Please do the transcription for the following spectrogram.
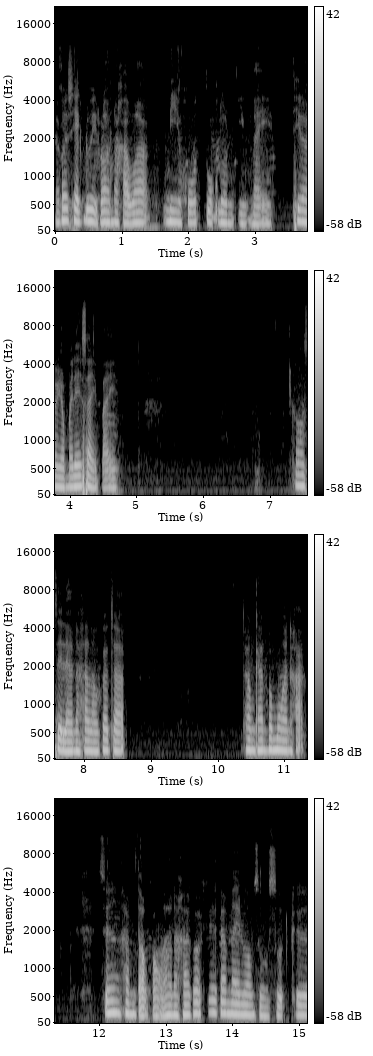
แล้วก็เช็คดูอีกรอบนะคะว่ามีโค้ดตกหล่นอีกไหม ที่เรายังไม่ได้ใส่ไป ก็เสร็จแล้วนะคะ เราก็จะทำการประมวลค่ะ ซึ่งคำตอบของเรานะคะ ก็คือกำไรรวมสูงสุดคือ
